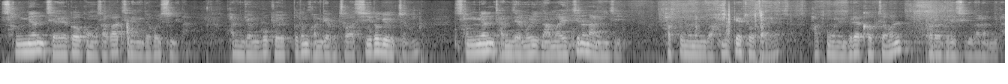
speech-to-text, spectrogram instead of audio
성면 제거 공사가 진행되고 있습니다. 환경부, 교육부 등 관계부처와 시도교육청은 성면 잔재물이 남아있지는 않은지 학부모님과 함께 조사해 학부모님들의 걱정을 덜어드리시기 바랍니다.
